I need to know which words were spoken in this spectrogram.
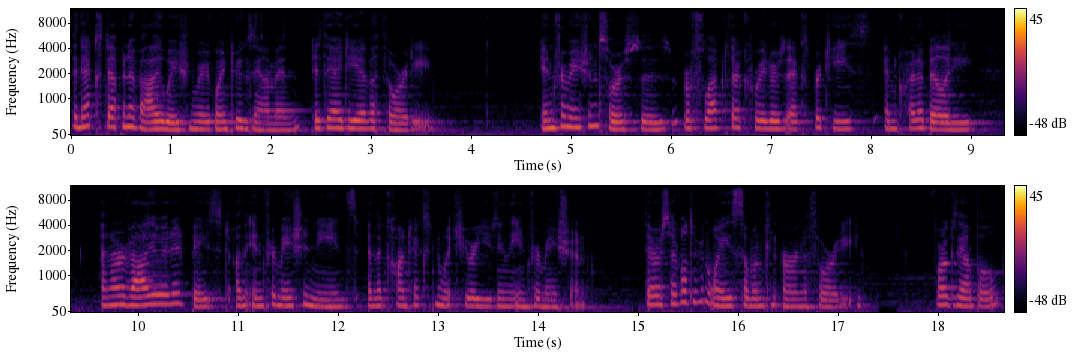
The next step in evaluation we are going to examine is the idea of authority. Information sources reflect their creator's expertise and credibility and are evaluated based on the information needs and the context in which you are using the information. There are several different ways someone can earn authority. For example,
